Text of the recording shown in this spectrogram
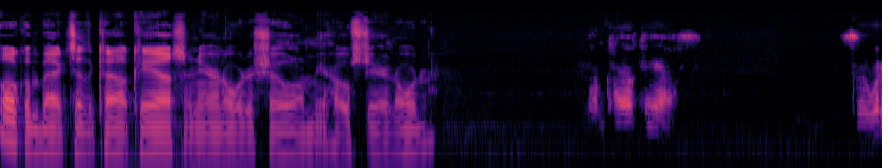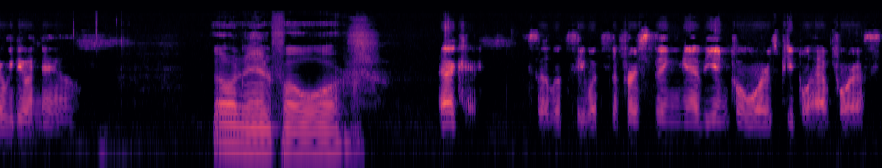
Welcome back to the Kyle Chaos and Aaron Order Show. I'm your host, Aaron Order. I'm Kyle Chaos. So what are we doing now? Going to InfoWars. Okay. So let's see, what's the first thing uh, the Infowars people have for us?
